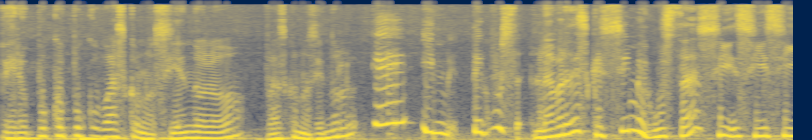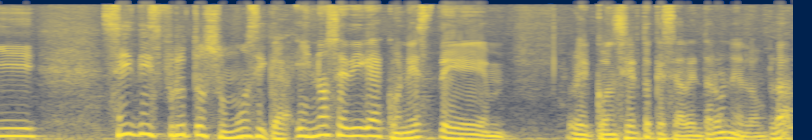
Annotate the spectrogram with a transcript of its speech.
pero poco a poco vas conociéndolo, vas conociéndolo. eh, y me- te gusta. La verdad es que sí me gusta, sí, sí, sí, sí disfruto su música. Y no se diga con este el concierto que se aventaron en el Unplugged.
